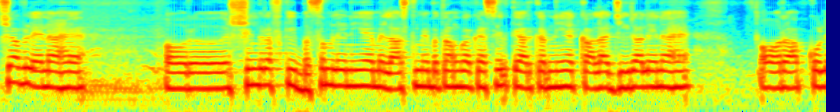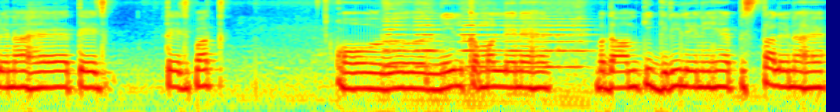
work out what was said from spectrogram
चब लेना है, और शिंगरफ की बसम लेनी है, मैं लास्ट में बताऊँगा कैसे तैयार करनी है। काला जीरा लेना है, और आपको लेना है तेज, तेज़पत। और नील कमल लेने हैं, बादाम की गिरी लेनी है, पिस्ता लेना है,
